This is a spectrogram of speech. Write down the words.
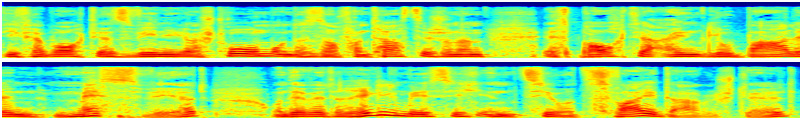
die verbraucht jetzt weniger Strom und das ist auch fantastisch, sondern es braucht ja einen globalen Messwert und der wird regelmäßig in CO2 dargestellt.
